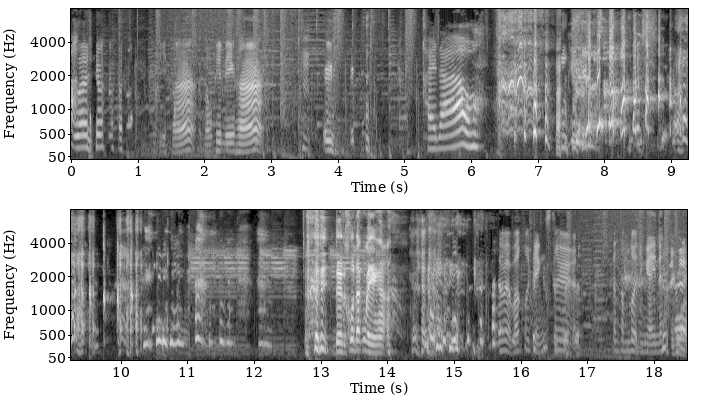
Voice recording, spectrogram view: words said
อะไรนี่ฮะน้องทินเองฮะเอ้ยไข่ดาว เดินโคตรนักเลงอะเป็นแบบว่าคนแก๊งสเตอร์เป็นตำรวจยังไงนะไอ้หัว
